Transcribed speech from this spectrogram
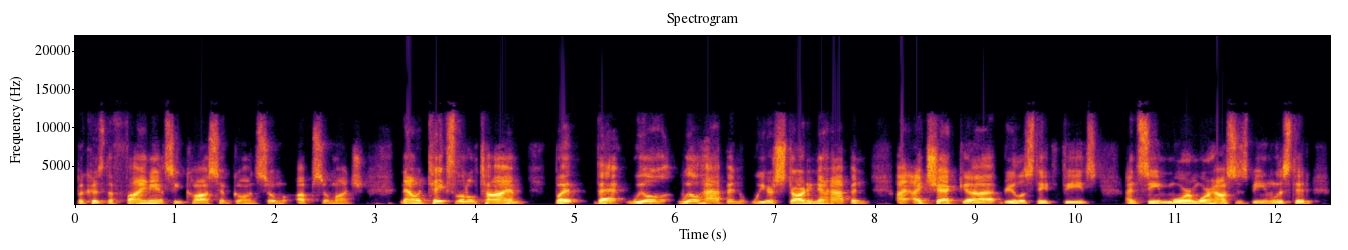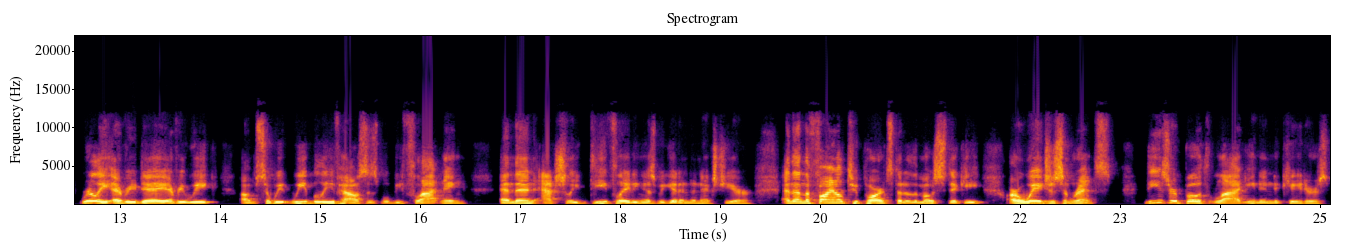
because the financing costs have gone so up so much. Now it takes a little time, but that will will happen. We are starting to happen. I, I check uh, real estate feeds and seeing more and more houses being listed really every day, every week. Um, so we we believe houses will be flattening and then actually deflating as we get into next year. And then the final two parts that are the most sticky are wages and rents. These are both lagging indicators,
